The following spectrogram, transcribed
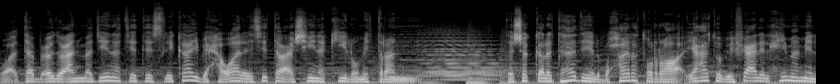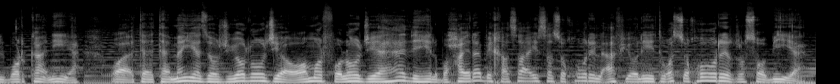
وتبعد عن مدينة تسليكاي بحوالي 26 كيلو مترا تشكلت هذه البحيرة الرائعة بفعل الحمم البركانية وتتميز جيولوجيا ومورفولوجيا هذه البحيرة بخصائص صخور الأفيوليت والصخور الرسوبية.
